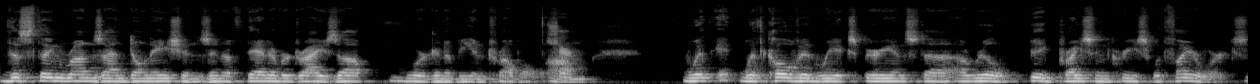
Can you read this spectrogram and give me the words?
this thing runs on donations, and if that ever dries up, we're going to be in trouble. Sure. Um, with with COVID, we experienced a, a real big price increase with fireworks,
